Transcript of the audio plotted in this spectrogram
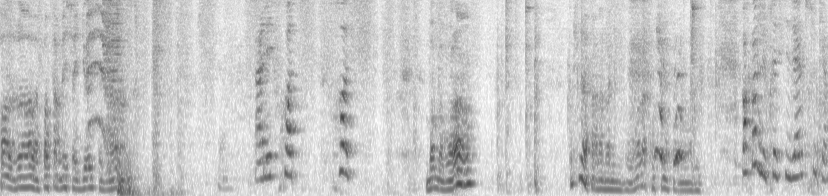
Oh là là, on va pas fermer sa gueule, c'est bien. Allez, frotte, frotte. Bon, bah voilà, hein. Continue à faire la maline. Voilà, continue à faire la maline. Par contre, je vais préciser un truc. Hein.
